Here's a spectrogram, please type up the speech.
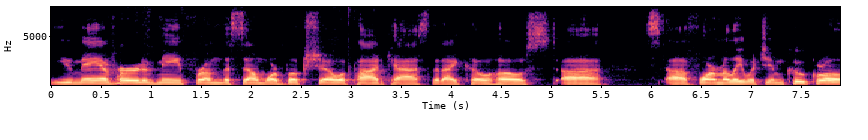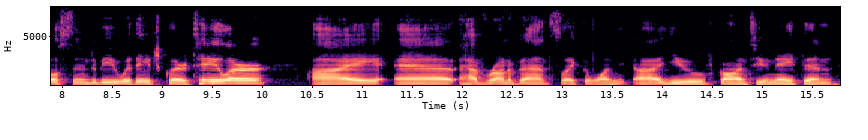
you may have heard of me from the Sell More Book Show, a podcast that I co-host, uh, uh, formerly with Jim Kukral, soon to be with H. Claire Taylor. I uh, have run events like the one uh, you've gone to, Nathan,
